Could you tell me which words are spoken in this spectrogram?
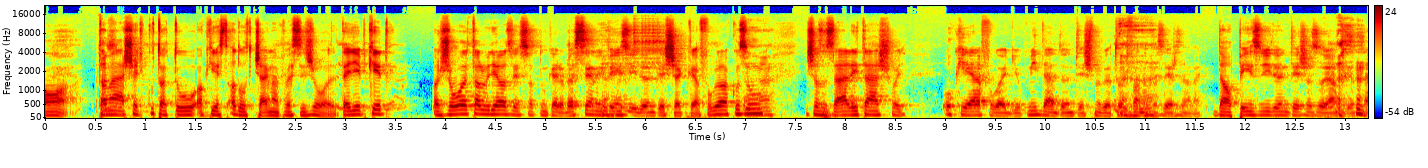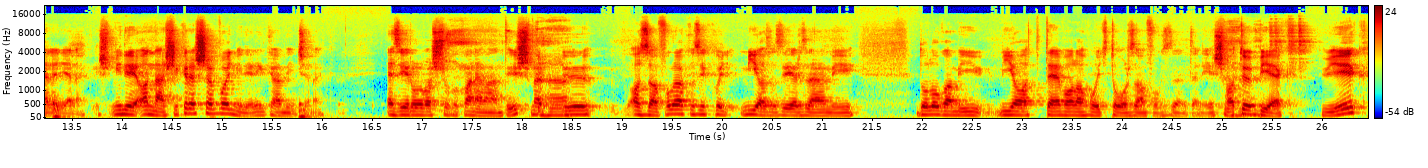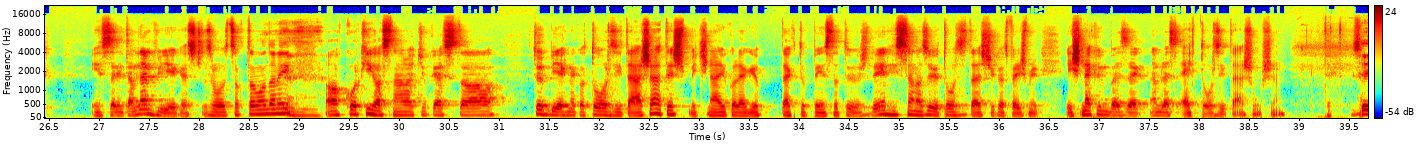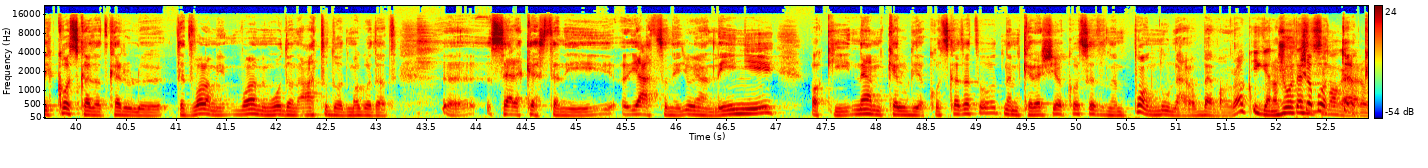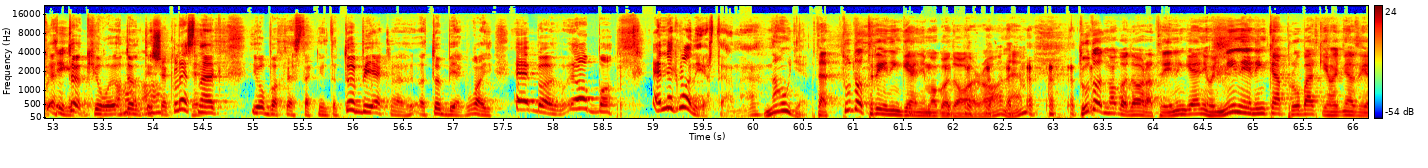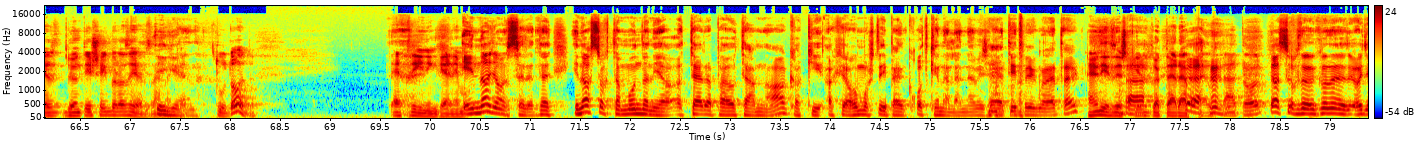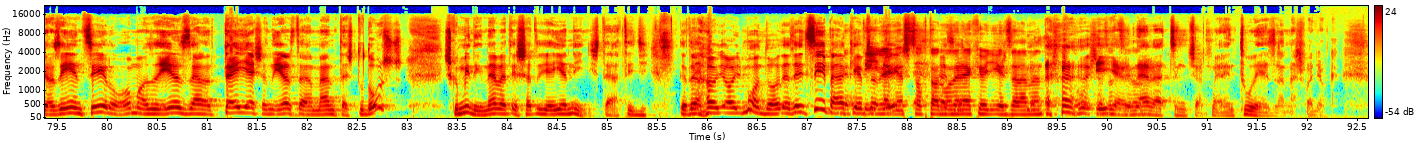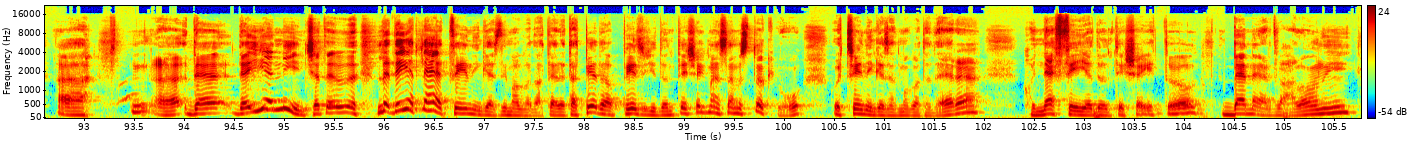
a Tamás egy kutató, aki ezt adottságnak veszi Zsolt. De egyébként a Zsoltal ugye azért szoktunk erről beszélni, hogy pénzügyi döntésekkel foglalkozunk, Aha. és az az állítás, hogy oké, okay, elfogadjuk, minden döntés mögött ott vannak az érzelmek, de a pénzügyi döntés az olyan, hogy ott ne legyenek. És minél annál sikeresebb vagy, minél inkább nincsenek. Ezért olvassuk a Kanemánt is, mert Aha. ő azzal foglalkozik, hogy mi az az érzelmi dolog, ami miatt te valahogy torzan fogsz dönteni. És ha a többiek hülyék, én szerintem nem hülyék, ezt Zsolt szoktam mondani, akkor kihasználhatjuk ezt a többieknek a torzítását, és mit csináljuk a legjobb, legtöbb pénzt a tőzsdén, hiszen az ő torzításokat felismerjük. És nekünk bezzeg nem lesz egy torzításunk sem. Ez egy kockázat kerülő, tehát valami, valami módon át tudod magadat szerkeszteni, játszani egy olyan lényé, aki nem kerüli a kockázatot, nem keresi a kockázatot, hanem pont nullára be van rakva. Igen, a Zsolt és abból magáról. tök, Igen. tök jó Aha, döntések aha. lesznek, jobbak lesznek, mint a többiek, mert a többiek vagy ebbe, vagy abba. Ennek van értelme. Na ugye, tehát tudod tréningelni magad arra, nem? Tudod magad arra tréningelni, hogy minél inkább próbáld kihagyni az ér- döntéseidből az érzelmeket. Igen. Tudod? E tréningelni. Én nagyon szeretem. Én azt szoktam mondani a, a terapeutámnak, aki, aki, ahol most éppen ott kéne lennem, és itt vagyok veletek. Elnézést kérünk a terapeutától. Azt szoktam mondani, hogy az én célom az érzel, teljesen érzelmentes tudós, és akkor mindig nevet, és hát ugye ilyen nincs. Tehát így, de, de ahogy, ahogy mondod, ez egy szép elképzelés. tényleg ezt szoktad mondani neki, hogy érzelemmentes tudós, Igen, cél? nevettünk csak, mert én túl érzelmes vagyok. Ah, ah, De, de ilyen nincs. Hát, De ilyet lehet tréningezni magadat erre. Tehát például a pénzügyi döntésekben szerintem ez tök jó, hogy tréningezed magadat erre, hogy ne félj a döntéseitől, bemerd vállalni,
